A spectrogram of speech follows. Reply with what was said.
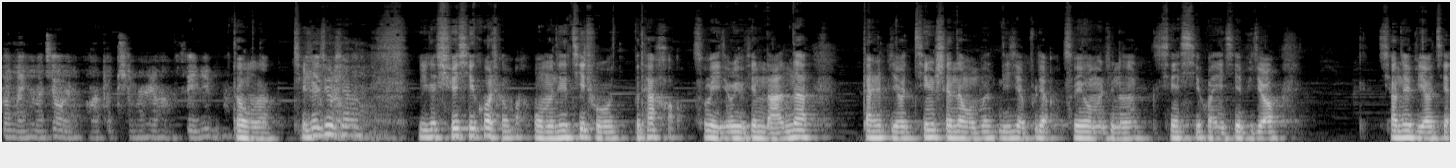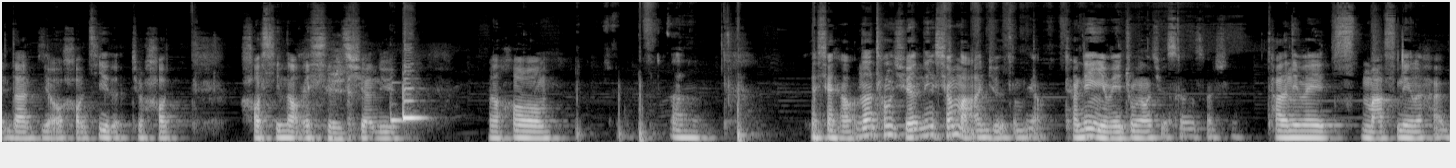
关门性的教育的话，他听着是很费劲的。懂了，其实就像一个学习过程吧。我们这个基础不太好，所以就是有些难的，但是比较精深的我们理解不了，所以我们只能先喜欢一些比较相对比较简单、比较好记的，就好好洗脑一些旋律。然后，嗯，那想想，那同学那个小马，你觉得怎么样？他另一位重要角色算是他的那位马司令的孩子，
